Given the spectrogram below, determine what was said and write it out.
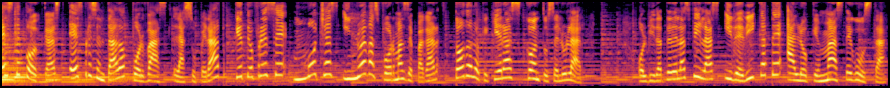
Este podcast es presentado por VAS, la super app que te ofrece muchas y nuevas formas de pagar todo lo que quieras con tu celular. Olvídate de las filas y dedícate a lo que más te gusta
